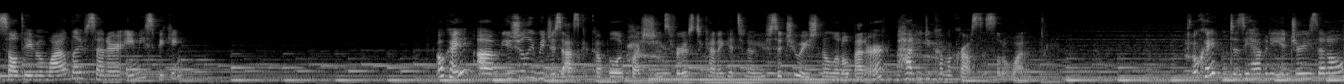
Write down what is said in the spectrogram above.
Salthaven Wildlife Center, Amy speaking. Okay, um, usually we just ask a couple of questions first to kind of get to know your situation a little better. How did you come across this little one? Okay, does he have any injuries at all?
